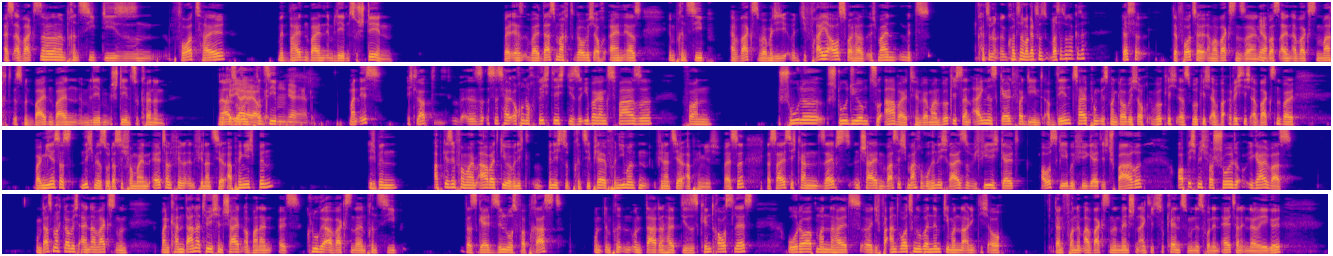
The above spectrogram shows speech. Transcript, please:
als Erwachsener dann im Prinzip diesen Vorteil, mit beiden Beinen im Leben zu stehen. Weil, er, weil das macht, glaube ich, auch einen erst im Prinzip erwachsen, weil man die, die freie Auswahl hat. Ich meine, mit Kannst du, noch- kannst du noch mal ganz kurz, was hast du gerade gesagt? Das, der Vorteil am Erwachsensein Ja. und was einen erwachsen macht, ist mit beiden Beinen im Leben stehen zu können. Na, Okay, also ja, im ja, Prinzip, Okay. Hm, okay. man ist, ich glaube, es ist halt auch noch wichtig, diese Übergangsphase von Schule, Studium zu Arbeit hin, wenn man wirklich sein eigenes Geld verdient. Ab dem Zeitpunkt ist man, glaube ich, auch wirklich erst wirklich erwa richtig erwachsen, weil bei mir ist das nicht mehr so, dass ich von meinen Eltern fin finanziell abhängig bin. Ich bin, abgesehen von meinem Arbeitgeber, bin ich, bin ich so prinzipiell von niemandem finanziell abhängig, weißt du? Das heißt, ich kann selbst entscheiden, was ich mache, wohin ich reise, wie viel ich Geld ausgebe, wie viel Geld ich spare, ob ich mich verschulde, egal was. Und das macht, glaube ich, einen Erwachsenen. Man kann da natürlich entscheiden, ob man ein, als kluger Erwachsener im Prinzip das Geld sinnlos verprasst und, im, und da dann halt dieses Kind rauslässt oder ob man halt äh, die Verantwortung übernimmt, die man eigentlich auch dann von einem erwachsenen Menschen eigentlich so kennt, zumindest von den Eltern in der Regel,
